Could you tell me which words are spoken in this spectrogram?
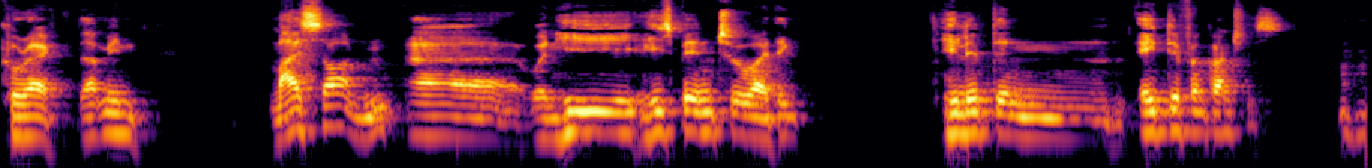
Correct. I mean, my son, uh, when he he's been to, I think he lived in eight different countries. Mm-hmm.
